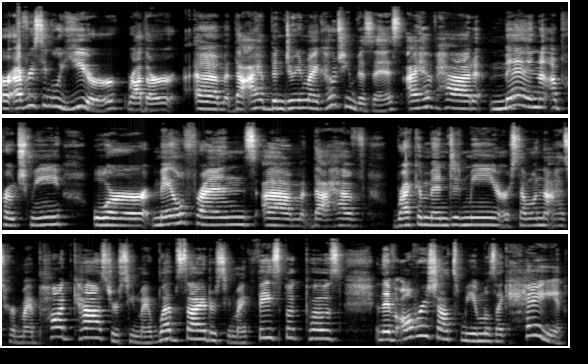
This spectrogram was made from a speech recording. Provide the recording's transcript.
or every single year rather um, that i have been doing my coaching business i have had men approach me or male friends um, that have recommended me or someone that has heard my podcast or seen my website or seen my facebook post. And they've all reached out to me and was like hey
